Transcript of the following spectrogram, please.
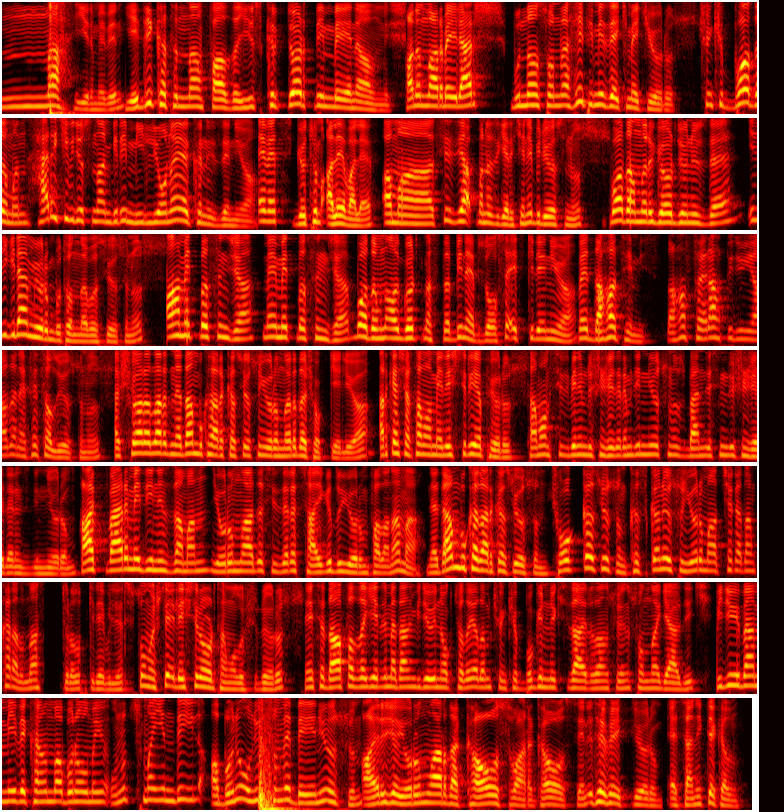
Nah 20 bin. 7 katından fazla 144 bin beğeni almış. Hanımlar beyler bundan sonra hepimiz ekmek yiyoruz. Çünkü bu adamın her iki videosundan biri milyona yakın izleniyor. Evet götüm alev alev. Ama siz yapmanız gerekeni biliyorsunuz. Bu adamları gördüğünüzde ilgilenmiyorum butonuna basıyorsunuz. Ahmet basınca, Mehmet basınca bu adamın algoritması da bir nebze olsa etkileniyor. Ve daha temiz, daha ferah bir dünyada nefes alıyorsunuz. Şu aralar neden bu kadar kasıyorsun yorumları da çok geliyor. Arkadaşlar tamam eleştiri yapıyoruz. Tamam siz benim düşüncelerimi dinliyorsunuz. Ben de sizin düşüncelerinizi dinliyorum. Hak vermediğiniz zaman yorumlarda sizlere saygı duyuyorum falan ama neden bu kadar kasıyorsun? Çok kasıyorsun, kıskanıyorsun. Yorum atacak adam kanalımdan s**tir olup gidebilir. Sonuçta eleştiri ortamı oluşturuyoruz. Neyse daha fazla gerilmeden videoyu noktalayalım çünkü bugünlük size ayrılan sürenin sonuna geldik. Videoyu beğenmeyi ve kanalıma abone olmayı unutmayın değil, abone oluyorsun ve beğeniyorsun. Ayrıca yorumlarda kaos var, kaos. Seni de bekliyorum. Esenlikle kalın.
